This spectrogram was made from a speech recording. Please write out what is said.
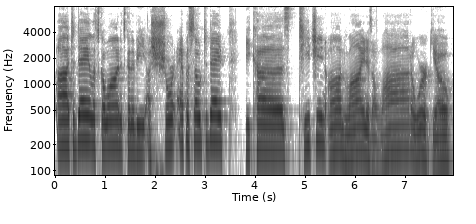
uh, today, let's go on. It's going to be a short episode today because teaching online is a lot of work, yo.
